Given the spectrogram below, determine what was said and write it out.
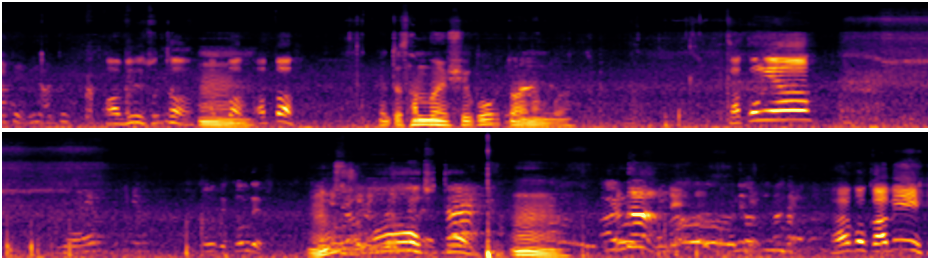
앞에 아 민우 좋다. 음. 아빠 아빠 또 3분 쉬고 또 하는 거야. 막공이야. 응? 와 좋다. 응. 간다 아이고 까비.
